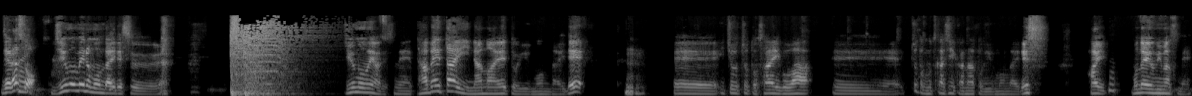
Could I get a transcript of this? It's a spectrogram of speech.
じゃあラスト、10問目の問題です。10問目はですね、食べたい名前という問題で、うんえー一応ちょっと最後は、えーちょっと難しいかなという問題です。はい。問題を読みますね。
